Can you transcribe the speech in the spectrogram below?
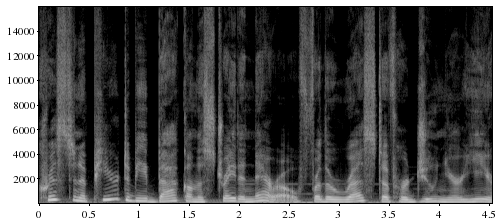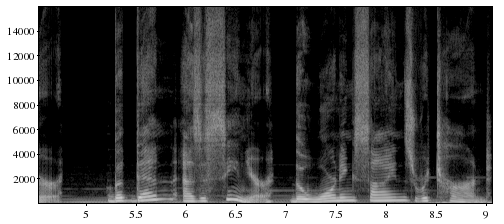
Kristin appeared to be back on the straight and narrow for the rest of her junior year. But then, as a senior, the warning signs returned.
